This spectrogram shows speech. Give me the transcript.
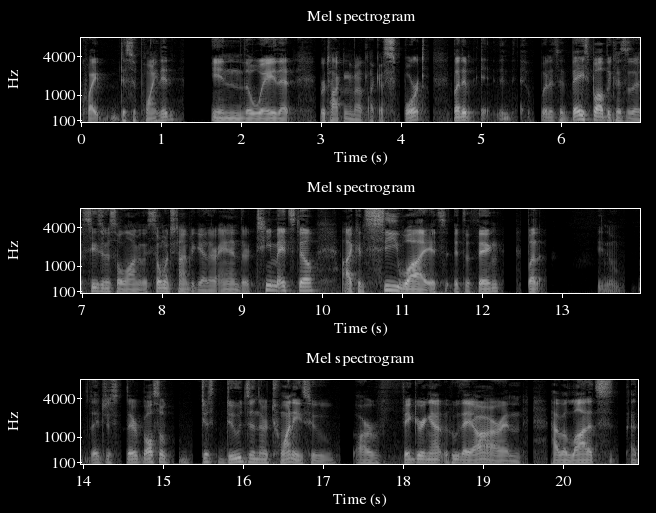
quite disappointed in the way that we're talking about like a sport. But it, it, but it's a baseball because the season is so long and there's so much time together and they're teammates still. I can see why it's it's a thing. But you know they just they're also just dudes in their 20s who are figuring out who they are and have a lot at at,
